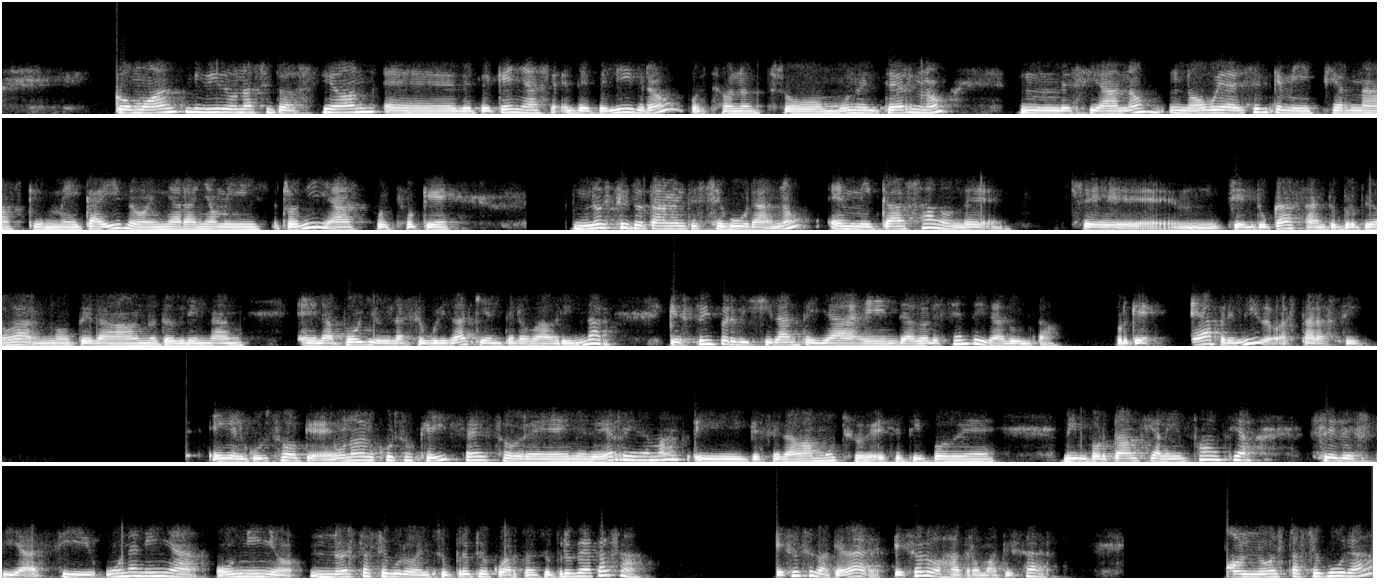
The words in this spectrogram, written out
como han vivido una situación eh, de pequeñas de peligro, puesto nuestro mundo interno, decía, no, no voy a decir que mis piernas, que me he caído y me arañado mis rodillas, puesto que no estoy totalmente segura, ¿no? En mi casa, donde si en tu casa, en tu propio hogar, no te, dan, no te brindan el apoyo y la seguridad, ¿quién te lo va a brindar? Que estoy hipervigilante ya de adolescente y de adulta, porque he aprendido a estar así. En el curso que, uno de los cursos que hice sobre MDR y demás, y que se daba mucho ese tipo de, importancia a la infancia, se decía, si una niña o un niño no está seguro en su propio cuarto, en su propia casa, eso se va a quedar, eso lo vas a traumatizar. O no está segura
